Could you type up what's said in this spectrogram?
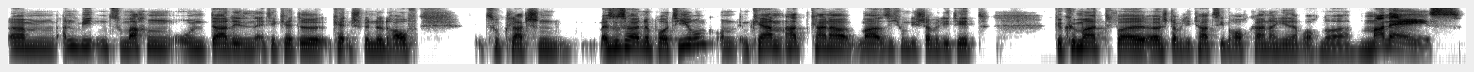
ähm, anbieten zu machen und da diesen Etikette, Kettenschwindel drauf zu klatschen. Es ist halt eine Portierung und im Kern hat keiner mal sich um die Stabilität gekümmert, weil äh, Stabilität, sie braucht keiner, jeder braucht nur Moneys.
